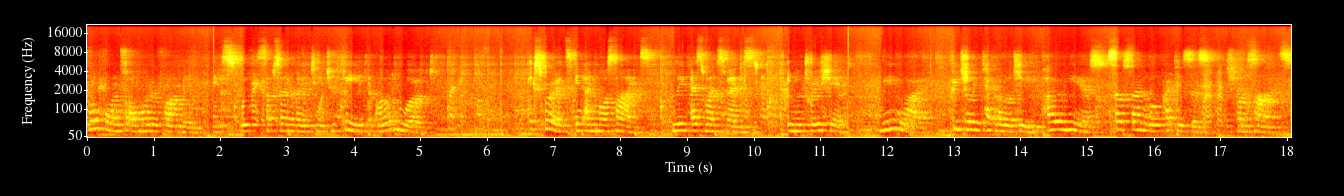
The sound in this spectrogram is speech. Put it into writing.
forefront of modern farming, mixed with sustainability to feed a growing world. Experts in animal science lead advancements in nutrition. Meanwhile, featuring technology pioneers sustainable practices from science.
